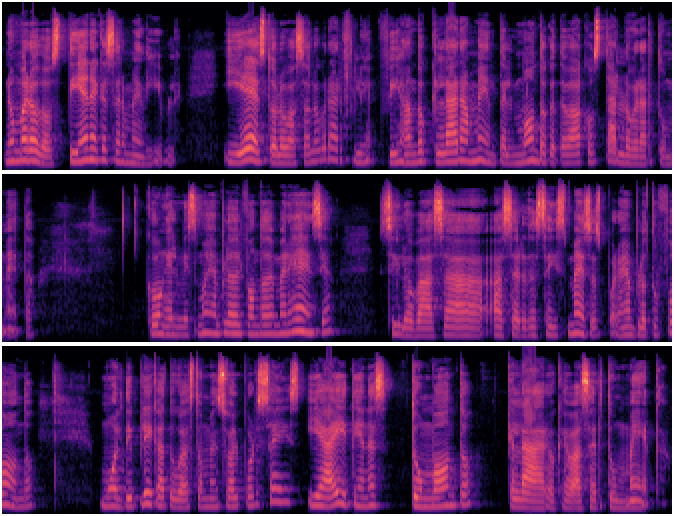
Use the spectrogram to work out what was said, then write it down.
Número dos, tiene que ser medible. Y esto lo vas a lograr fijando claramente el monto que te va a costar lograr tu meta. Con el mismo ejemplo del fondo de emergencia, si lo vas a hacer de seis meses, por ejemplo, tu fondo, multiplica tu gasto mensual por seis y ahí tienes tu monto claro que va a ser tu meta.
